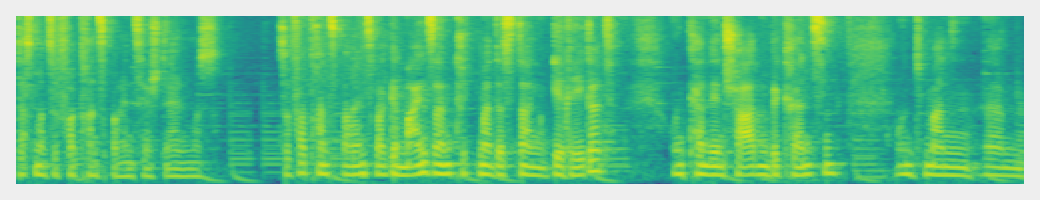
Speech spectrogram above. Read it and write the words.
dass man sofort Transparenz herstellen muss. Sofort Transparenz, weil gemeinsam kriegt man das dann geregelt und kann den Schaden begrenzen. Und man ähm,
